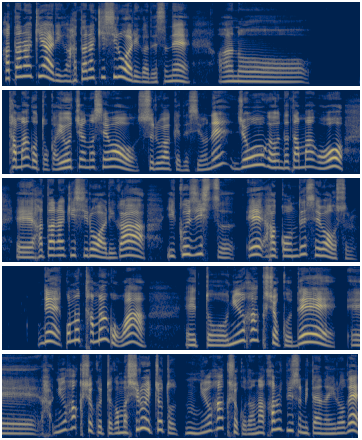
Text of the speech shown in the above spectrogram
働きアリが、働きシロアリがですね、あのー卵とか幼虫の世話をするわけですよね。女王が産んだ卵を、えー、働きシロアリが育児室へ運んで世話をする。で、この卵は、えっと、乳白色で、えー、乳白色っていうか、まあ、白いちょっと、うん、乳白色だな、カルピスみたいな色で、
